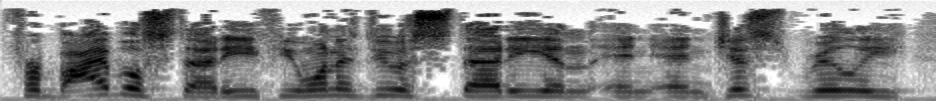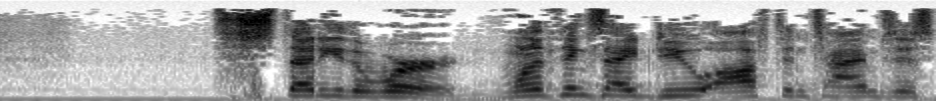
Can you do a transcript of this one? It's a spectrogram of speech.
for Bible study. If you want to do a study and, and, and just really study the Word. One of the things I do oftentimes is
